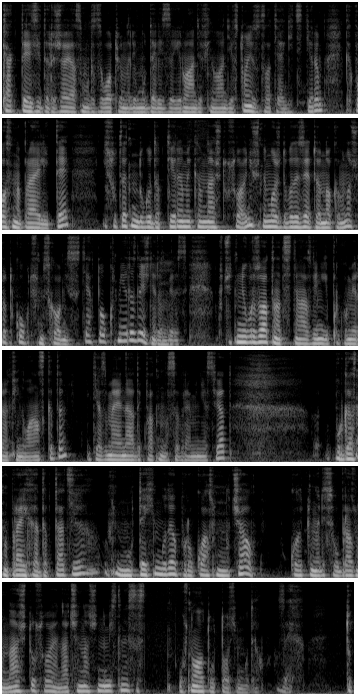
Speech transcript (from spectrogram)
как тези държави, аз съм разработил нали, модели за Ирландия, Финландия, Естония, затова тя ги цитирам, какво са направили те и съответно да го адаптираме към нашето условие. Нищо не може да бъде взето едно към едно, защото колкото сме сходни с тях, толкова сме и различни, разбира се. Включително и образователната система, аз винаги прокламирам финландската и тя за мен е най-адекватна на съвременния свят. Бургас направиха адаптация, но техен модел първокласно начало, който нали, съобразно нашите условия, начин, начин на мислене с основата от този модел взеха. Тук,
